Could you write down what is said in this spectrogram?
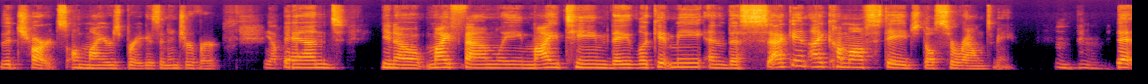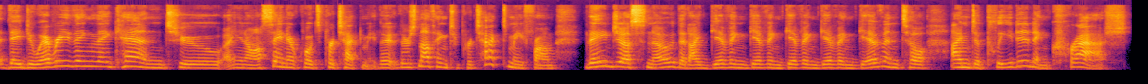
the charts on Myers Briggs as an introvert. Yep. And you know, my family, my team, they look at me, and the second I come off stage, they'll surround me. Mm-hmm. That they do everything they can to, uh, you know, I'll say in air quotes, protect me. There, there's nothing to protect me from. They just know that I give and give and give and give and give until I'm depleted and crash.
